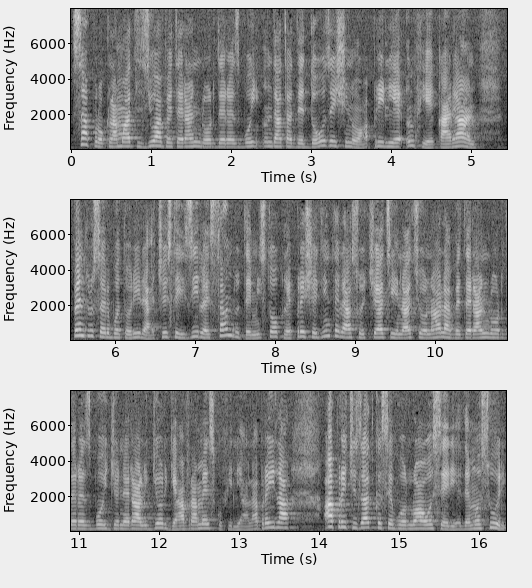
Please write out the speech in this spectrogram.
s-a proclamat Ziua Veteranilor de Război în data de 29 aprilie în fiecare an. Pentru sărbătorirea acestei zile, Sandu Temistocle, președintele Asociației Naționale a Veteranilor de Război General Gheorghe Avramescu, filiala Brăila, a precizat că se vor lua o serie de măsuri.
